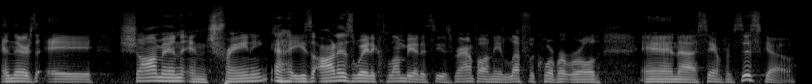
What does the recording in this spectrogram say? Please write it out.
and there's a shaman in training. He's on his way to Colombia to see his grandpa, and he left the corporate world in uh, San Francisco,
